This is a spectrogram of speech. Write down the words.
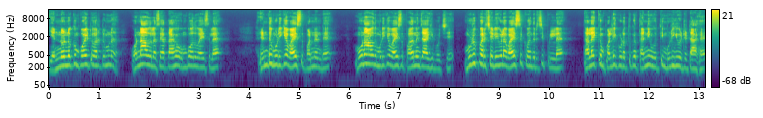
என்னொன்றுக்கும் போயிட்டு வரட்டும்னு ஒன்றாவதுல சேர்த்தாக ஒம்பது வயசில். ரெண்டு முடிக்க வயசு பன்னெண்டு. மூணாவது முடிக்க வயசு பதினஞ்சு ஆகி போச்சு. முழு பரிச்சை லீவில் வயசுக்கு வந்துருச்சு பிள்ளை. தலைக்கும் பள்ளிக்கூடத்துக்கும் தண்ணி ஊற்றி முழுகி விட்டுட்டாக.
